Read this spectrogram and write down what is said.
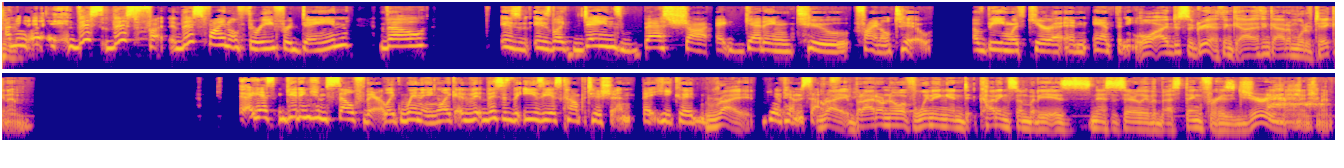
I mean, it, it, this this fi- this final three for Dane though is is like Dane's best shot at getting to final two of being with Kira and Anthony. Well, I disagree. I think I think Adam would have taken him. I guess getting himself there, like winning, like th- this is the easiest competition that he could Right. give himself. Right, but I don't know if winning and cutting somebody is necessarily the best thing for his jury ah. management.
